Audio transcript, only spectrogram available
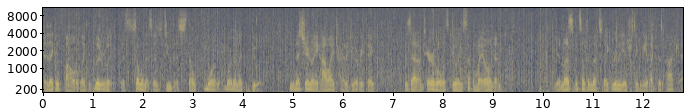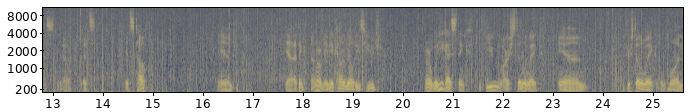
that they can follow, like literally, if someone that says do this, they'll more more than likely do it. I mean that's generally how I try to do everything. Is that I'm terrible with doing stuff on my own and unless if it's something that's like really interesting to me, like this podcast, you know, it's it's tough. And yeah, I think I don't know, maybe accountability is huge. I don't know. What do you guys think? If you are still awake, and if you're still awake, one,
